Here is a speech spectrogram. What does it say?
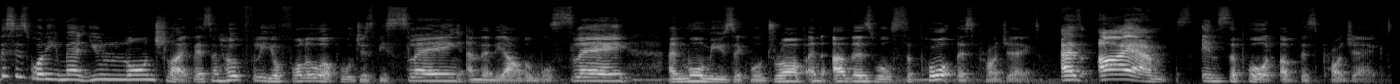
this is what he meant. You launch like this and hopefully your follow-up will just be slaying and then the album will slay and more music will drop and others will support this project as I am in support of this project.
